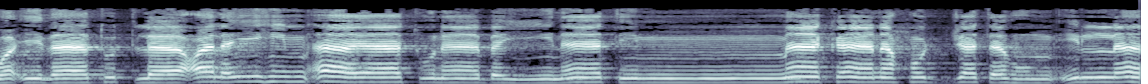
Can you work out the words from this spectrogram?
وَإِذَا تُتْلَىٰ عَلَيْهِمْ آيَاتُنَا بَيِّنَاتٍ مَّا كَانَ حُجَّتَهُمْ إِلَّا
